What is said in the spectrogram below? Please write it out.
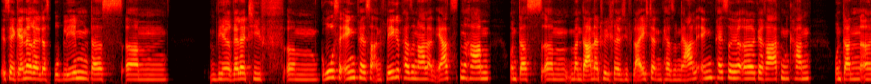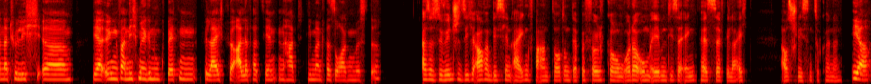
ist ja generell das Problem, dass ähm, wir relativ ähm, große Engpässe an Pflegepersonal, an Ärzten haben und dass ähm, man da natürlich relativ leicht in Personalengpässe äh, geraten kann und dann äh, natürlich äh, ja irgendwann nicht mehr genug Betten vielleicht für alle Patienten hat, die man versorgen müsste. Also Sie wünschen sich auch ein bisschen Eigenverantwortung der Bevölkerung oder um eben diese Engpässe vielleicht ausschließen zu können. Ja,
